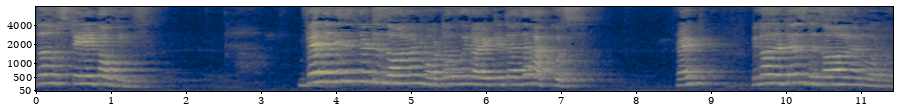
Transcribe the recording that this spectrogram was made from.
the state of these. When anything that dissolves in water, we write it as aqueous. Right? Because it is dissolved in water.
